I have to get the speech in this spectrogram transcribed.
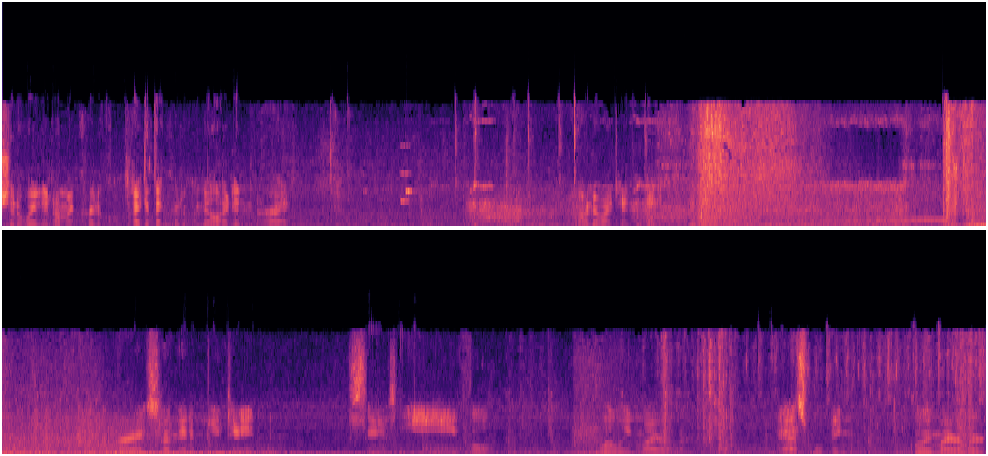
Should have waited on my critical. Did I get that critical? No, I didn't. Alright. Oh, no, I did. Dang it. Alright, so that made him mutate. This thing is evil. Glowing Mirelurk. Ass whooping. Glowing Mirelurk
